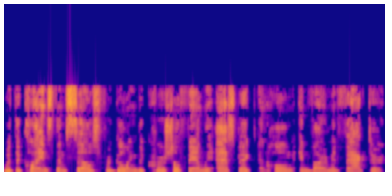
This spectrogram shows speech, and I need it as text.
with the clients themselves forgoing the crucial family aspect and home environment factor.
